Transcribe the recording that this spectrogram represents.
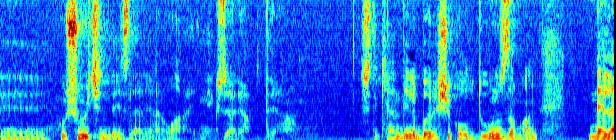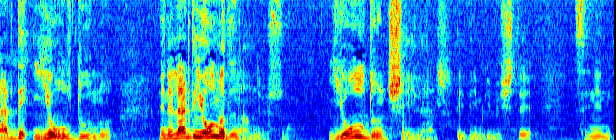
e, huşu içinde izler yani. Vay ne güzel yaptı ya. İşte kendiyle barışık olduğun zaman nelerde iyi olduğunu ve nelerde iyi olmadığını anlıyorsun. İyi olduğun şeyler dediğim gibi işte senin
